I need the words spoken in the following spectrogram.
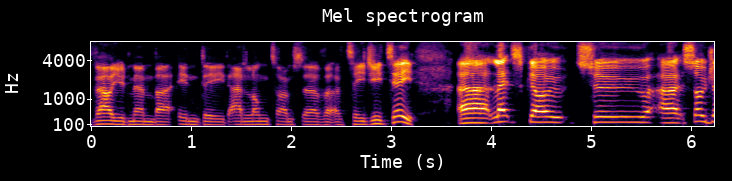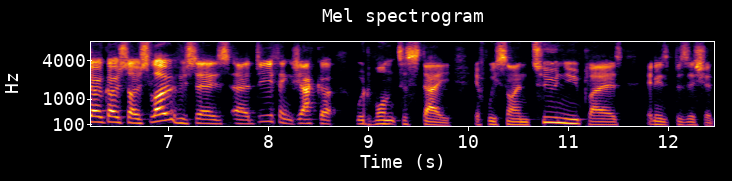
valued member indeed and long-time server of TGT. Uh, let's go to uh, Sojo Go So Slow, who says, uh, "Do you think Xhaka would want to stay if we sign two new players in his position?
